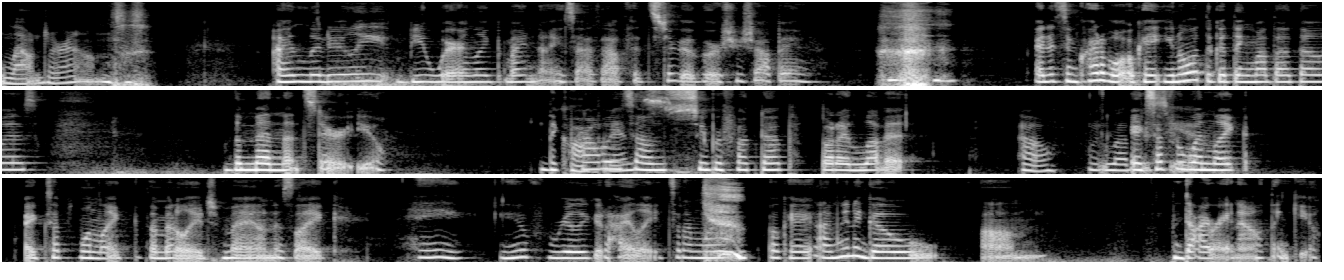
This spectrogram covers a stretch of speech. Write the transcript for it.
lounge around. I literally be wearing like my nice ass outfits to go grocery shopping. and it's incredible. Okay, you know what the good thing about that though is? The men that stare at you. the Probably sounds super fucked up, but I love it. oh, love except for it. when like except when like the middle-aged man is like hey you have really good highlights and i'm like okay i'm gonna go um die right now thank you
